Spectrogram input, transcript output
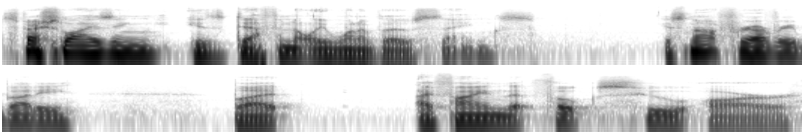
Specializing is definitely one of those things. It's not for everybody, but I find that folks who are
